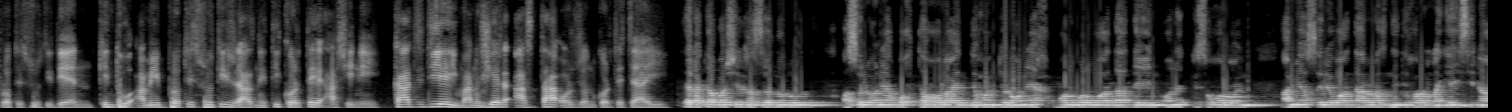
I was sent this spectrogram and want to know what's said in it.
প্রতিশ্রুতি দেন, কিন্তু আমি প্রতিশ্রুতির রাজনীতি করতে আসিনি। কাজ দিয়েই মানুষের আস্থা অর্জন করতে চাই। এলাকাবাসীর কাছে অনুরোধ, আসলে অনেক বক্তা হলাইন দেখুন অনেক বড় বড় ওয়াদা দেন, অনেক কিছু করেন আমি আসলে ওয়াদার রাজনীতি করার লাগে আইছি না।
